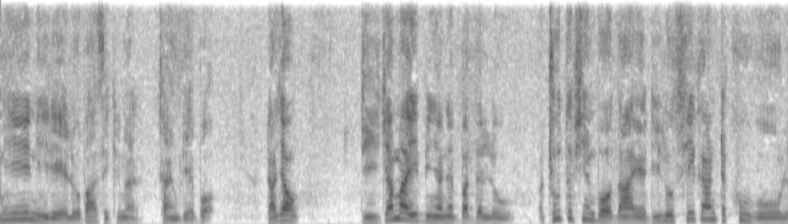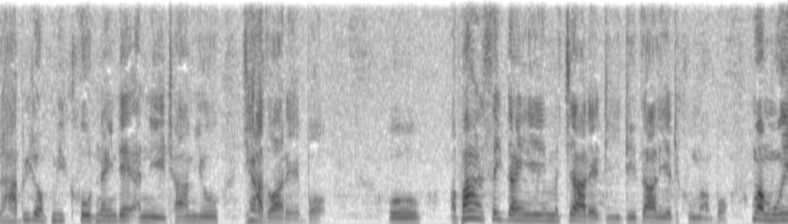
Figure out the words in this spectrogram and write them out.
နှင်းနေတယ်လို့အဘစိတ်ကမှဆိုင်ယူတယ်ပေါ့။ဒါကြောင့်ဒီကျမ်းမာရေးပညာနဲ့ပတ်သက်လို့အထူးသဖြင့်ပေါ့သားရဲ့ဒီလိုစေကန်းတစ်ခုကိုလာပြီးတော့မှီခိုနိုင်တဲ့အနေအထားမျိုးရသွားတယ်ပေါ့ဟိုအဖစိတ်တိုင်းလေးမကြတဲ့ဒီဒေတာလေးရဲ့တစ်ခုမှပေါ့ဥပမာမွေ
